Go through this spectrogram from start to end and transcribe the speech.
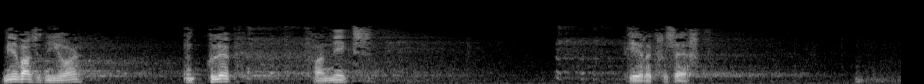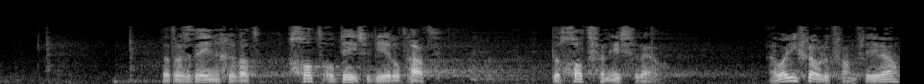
Meer was het niet hoor. Een club van niks. Eerlijk gezegd. Dat was het enige wat God op deze wereld had. De God van Israël. Daar word je niet vrolijk van, vind je wel?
